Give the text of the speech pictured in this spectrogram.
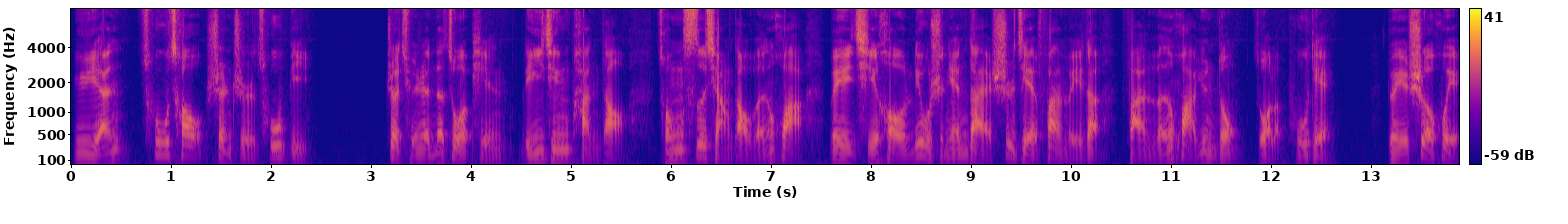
语言粗糙甚至粗鄙。这群人的作品离经叛道，从思想到文化，为其后六十年代世界范围的反文化运动做了铺垫，对社会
